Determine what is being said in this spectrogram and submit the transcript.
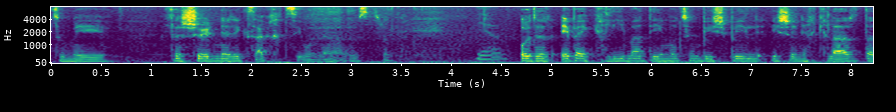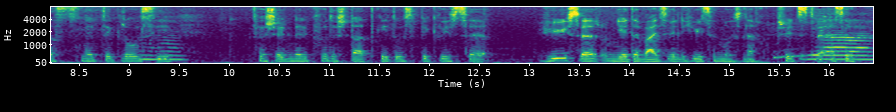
zu mehr Verschönerungsaktionen. Ja. Oder eben Klimademo zum Beispiel ist eigentlich klar, dass es nicht eine große Mhm. Verschönerung von der Stadt gibt, aus bei gewissen Häusern und jeder weiß, welche Häuser müssen einfach beschützt werden. Also, Ja,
